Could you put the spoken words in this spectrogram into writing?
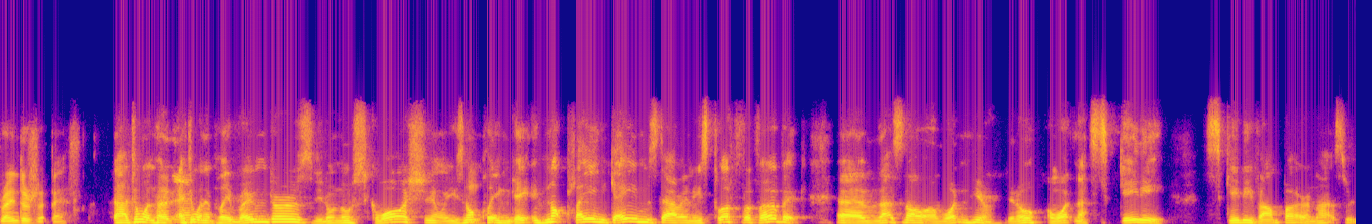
rounders at best. I don't want to. I don't want to play rounders. You don't know squash. You know he's not Mm. playing game. He's not playing games, Darren. He's claustrophobic. Um, that's not what I'm wanting here. You know, I'm wanting a scary, scary vampire, and that's what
